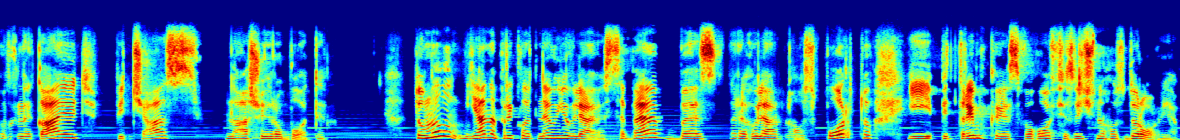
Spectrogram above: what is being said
виникають під час нашої роботи. Тому я, наприклад, не уявляю себе без регулярного спорту і підтримки свого фізичного здоров'я.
